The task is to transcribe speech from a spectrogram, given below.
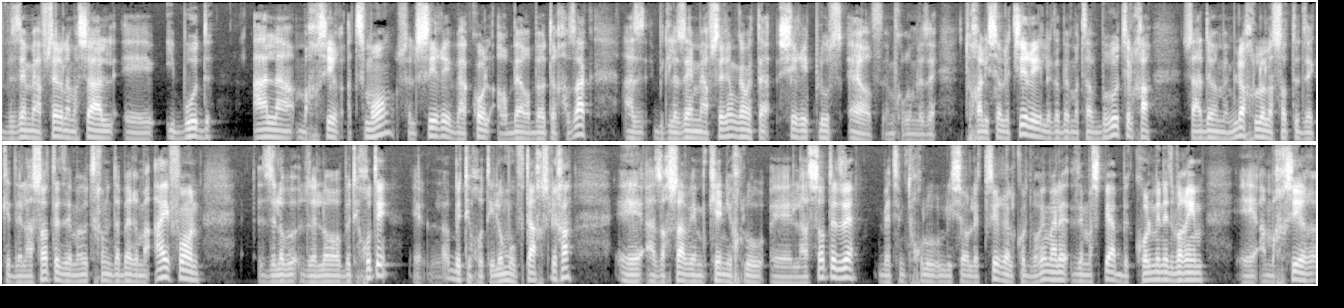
וזה מאפשר למשל אה, עיבוד על המכשיר עצמו של שירי והכל הרבה הרבה יותר חזק אז בגלל זה הם מאפשרים גם את השירי פלוס ארס הם קוראים לזה. תוכל לשאול את שירי לגבי מצב בריאות שלך שעד היום הם לא יכלו לעשות את זה כדי לעשות את זה הם היו צריכים לדבר עם האייפון. זה לא זה לא בטיחותי לא בטיחותי לא מאובטח סליחה אז עכשיו הם כן יוכלו אה, לעשות את זה. בעצם תוכלו לשאול את סירי על כל דברים האלה. זה משפיע בכל מיני דברים. אה, המכשיר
